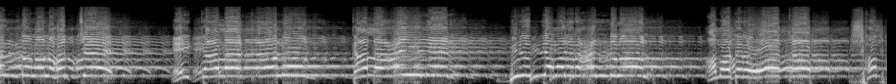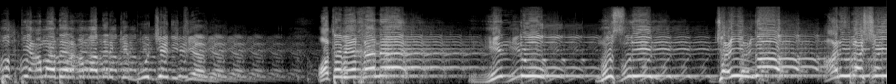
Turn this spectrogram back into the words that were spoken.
আন্দোলন হচ্ছে এই কালা কানুন, কালা আইনের বিরুদ্ধে আমাদের আন্দোলন, আমাদের ওয়াকাপ সম্পত্তি আমাদের, আমাদেরকে বুঝিয়ে দিতে হবে। অতএব এখানে হিন্দু, মুসলিম জৈঙ্গ আদিবাসী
